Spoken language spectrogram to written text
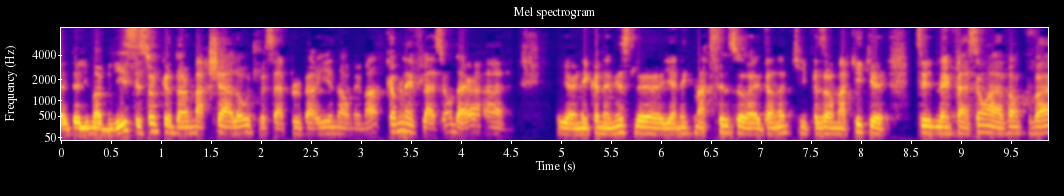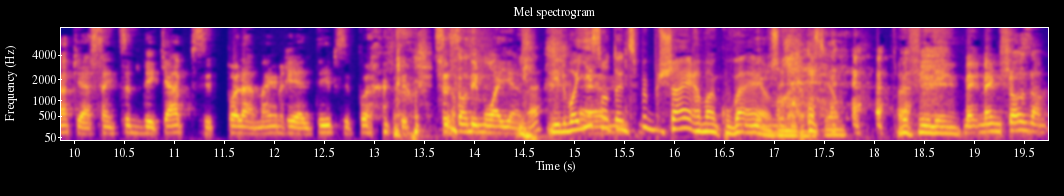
euh, de l'immobilier. C'est sûr que d'un marché à l'autre, ça peut varier énormément, comme l'inflation d'ailleurs. Hein, il y a un économiste, là, Yannick Marcel, sur Internet, qui faisait remarquer que l'inflation à Vancouver puis à Saint-Tite-des-Caps, c'est pas la même réalité, puis c'est pas, ce sont des moyennes. Hein? Les loyers sont un petit peu plus chers à Vancouver, j'ai l'impression. feeling. Mais même chose, en,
